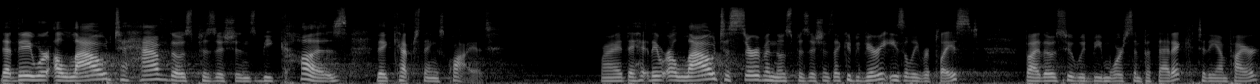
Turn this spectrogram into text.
that they were allowed to have those positions because they kept things quiet. Right? They, they were allowed to serve in those positions. They could be very easily replaced by those who would be more sympathetic to the empire.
